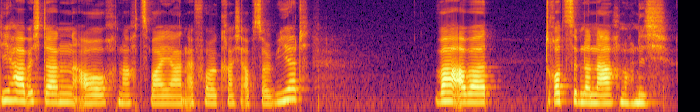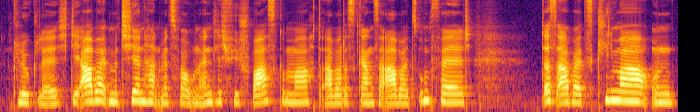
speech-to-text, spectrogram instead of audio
Die habe ich dann auch nach zwei Jahren erfolgreich absolviert, war aber trotzdem danach noch nicht glücklich. Die Arbeit mit Tieren hat mir zwar unendlich viel Spaß gemacht, aber das ganze Arbeitsumfeld, das Arbeitsklima und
